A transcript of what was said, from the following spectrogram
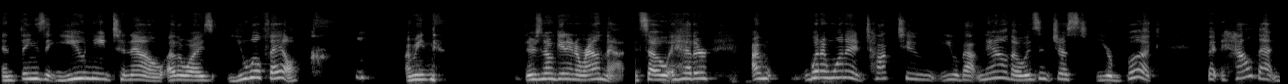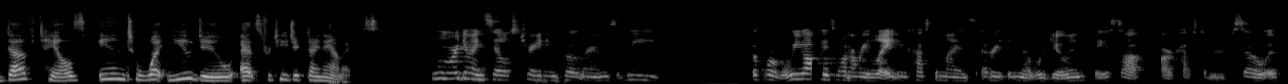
and things that you need to know. Otherwise, you will fail. I mean, there's no getting around that. So, Heather, I'm what I want to talk to you about now, though, isn't just your book, but how that dovetails into what you do at Strategic Dynamics. When we're doing sales training programs, we we always want to relate and customize everything that we're doing based off our customer. So if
